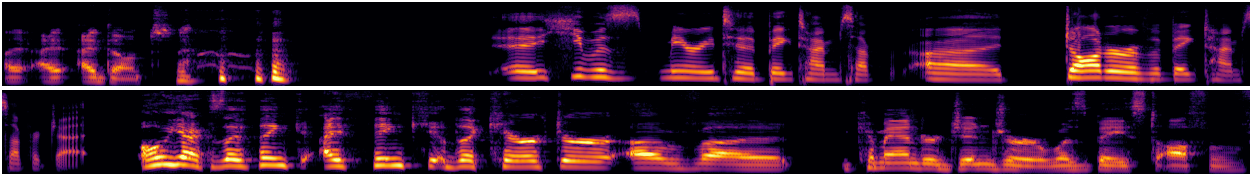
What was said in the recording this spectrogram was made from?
I, I, I don't. uh, he was married to a big time suffrage, uh, daughter of a big time suffragette. oh yeah, because I think I think the character of uh, Commander Jinjur was based off of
